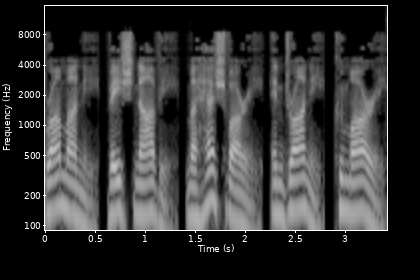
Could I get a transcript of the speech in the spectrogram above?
Brahmani, Vaishnavi, Maheshvari, Indrani, Kumari,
